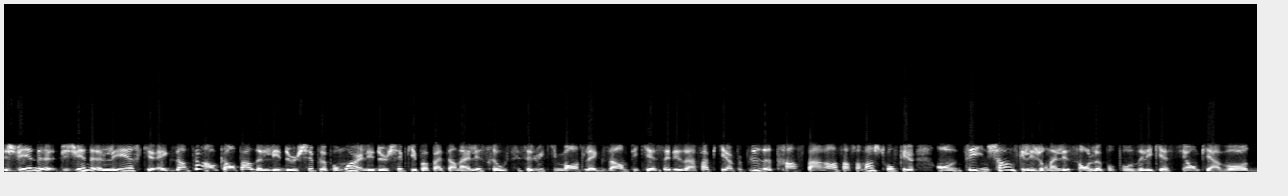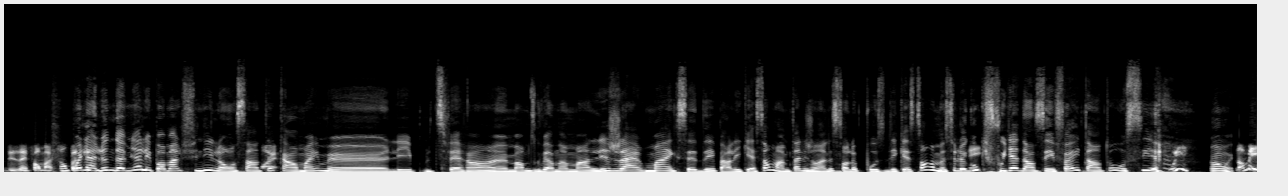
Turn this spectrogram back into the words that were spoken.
Je viens de, puis je viens de lire que, exemple, quand on parle de leadership, là, pour moi, un leadership qui est pas paternaliste serait aussi celui qui montre l'exemple puis qui essaie des affaires puis qui a un peu plus de transparence. En ce moment, je trouve que, on, tu sais, une chance que les journalistes sont là pour poser les questions puis avoir des informations. Parce Oui, la lune de miel est pas mal finie. Là. On sentait Ouais. quand même euh, les différents euh, membres du gouvernement légèrement excédés par les questions, mais en même temps, les journalistes sont là pour poser des questions. Monsieur Legault qui fouillait dans ses feuilles tantôt aussi. Oui. Oui. Non, mais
